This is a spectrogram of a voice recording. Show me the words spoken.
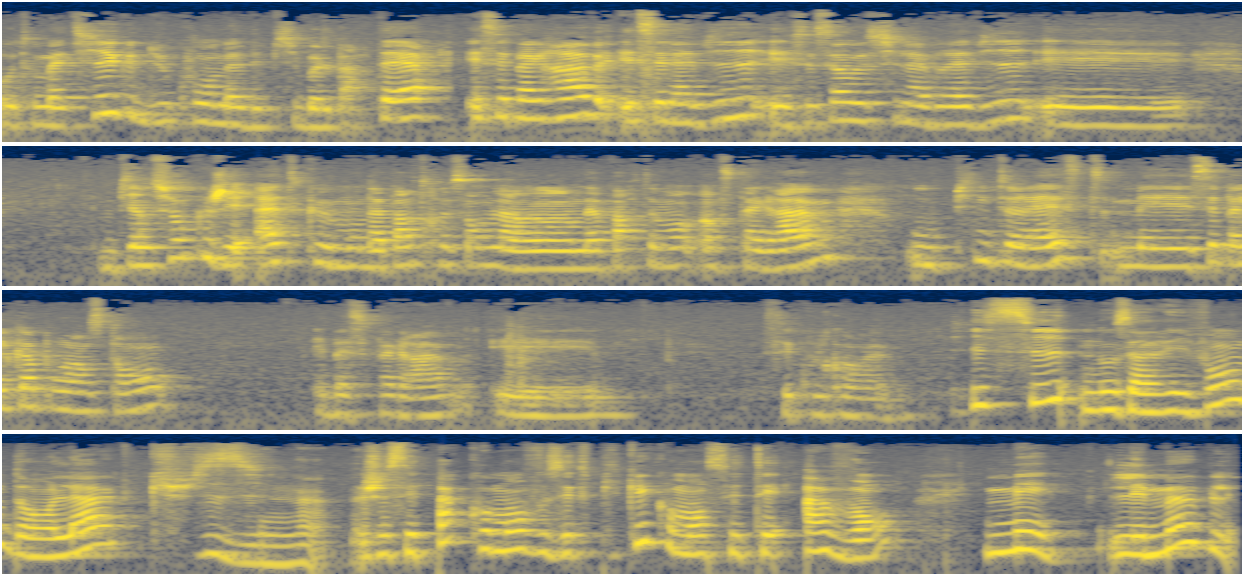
automatique. Du coup, on a des petits bols par terre. Et c'est pas grave, et c'est la vie, et c'est ça aussi la vraie vie. Et Bien sûr que j'ai hâte que mon appart ressemble à un appartement Instagram ou Pinterest, mais c'est pas le cas pour l'instant. Et ben c'est pas grave et c'est cool quand même. Ici, nous arrivons dans la cuisine. Je sais pas comment vous expliquer comment c'était avant, mais les meubles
